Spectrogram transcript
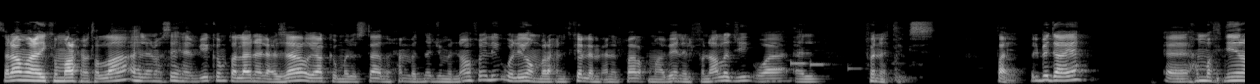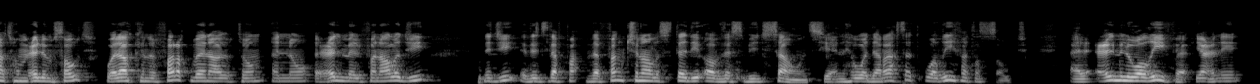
السلام عليكم ورحمة الله. أهلا وسهلا بكم. طلابنا الأعزاء. وياكم الأستاذ محمد نجم النوفلي واليوم راح نتكلم عن الفرق ما بين ال phonology وال phonetics طيب بالبداية آه، هم اثنيناتهم علم صوت ولكن الفرق بيناتهم أنه علم ال phonology نجي is the, functional study of the speech sounds يعني هو دراسة وظيفة الصوت. علم الوظيفة يعني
